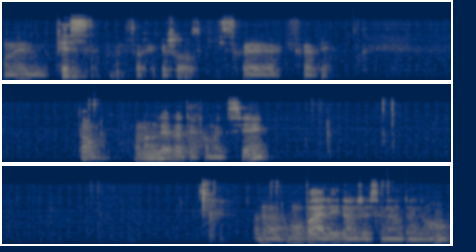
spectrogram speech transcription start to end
qu'on euh, a une piste sur quelque chose qui serait, qui serait bien. Donc, on enlève notre informaticien. Euh, on va aller dans le gestionnaire de nom,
